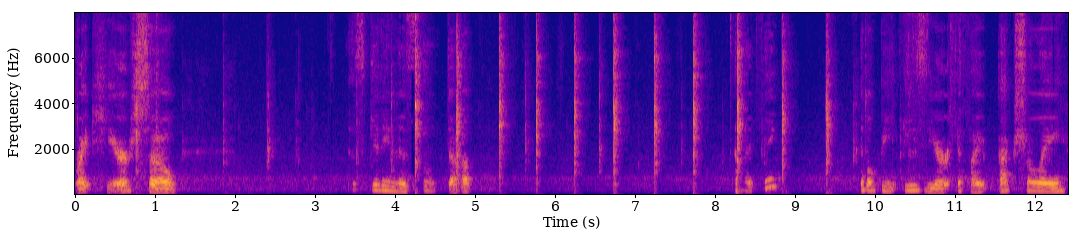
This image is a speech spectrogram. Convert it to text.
right here. So just getting this inked up. And I think it'll be easier if I actually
